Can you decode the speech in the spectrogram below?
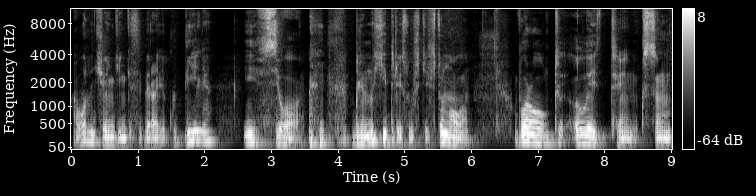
а вот для чего они деньги собирали. Купили, и все. Блин, ну хитрые, слушайте, что нового? World Listings.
